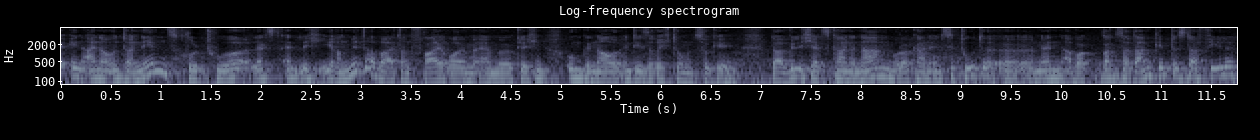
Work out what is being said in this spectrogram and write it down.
in einer Unternehmenskultur letztendlich ihren Mitarbeitern Freiräume ermöglichen, um genau in diese Richtungen zu gehen. Da will ich jetzt keine Namen oder keine Institute äh, nennen, aber Gott sei Dank gibt es da viele.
